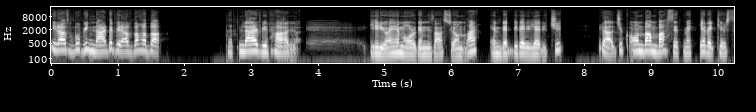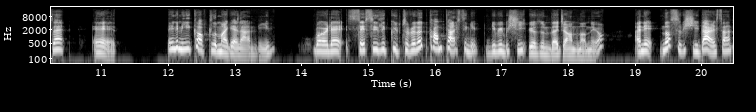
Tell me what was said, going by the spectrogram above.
biraz bugünlerde biraz daha da popüler bir hal geliyor hem organizasyonlar hem de bireyler için. Birazcık ondan bahsetmek gerekirse e, benim ilk aklıma gelen diyeyim. Böyle sessizlik kültürünün tam tersi gibi, bir şey gözümde canlanıyor. Hani nasıl bir şey dersen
